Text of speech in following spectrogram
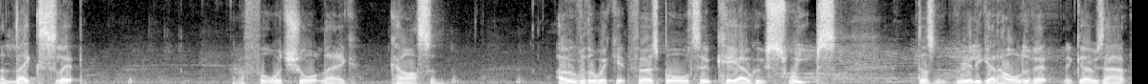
a leg slip, and a forward short leg. Carson over the wicket. First ball to Keogh, who sweeps. Doesn't really get hold of it. It goes out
